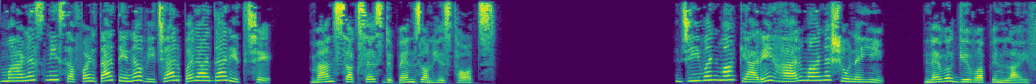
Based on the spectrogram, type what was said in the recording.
માણસની સફળતા તેના વિચાર પર આધારિત છે Man's success depends on his thoughts. જીવનમાં ક્યારે હાર માનશો નહીં Never give up in life.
